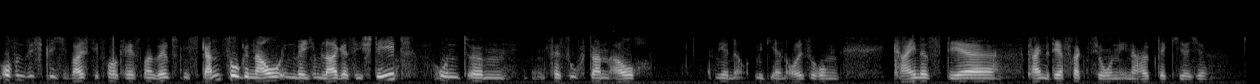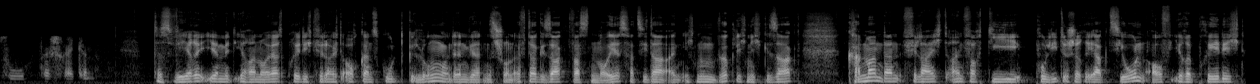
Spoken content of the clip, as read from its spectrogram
offensichtlich weiß die Frau Käßmann selbst nicht ganz so genau, in welchem Lager sie steht und ähm, versucht dann auch mit ihren Äußerungen keines der, keine der Fraktionen innerhalb der Kirche zu verschrecken. Das wäre ihr mit ihrer Neujahrspredigt vielleicht auch ganz gut gelungen, denn wir hatten es schon öfter gesagt, was Neues hat sie da eigentlich nun wirklich nicht gesagt. Kann man dann vielleicht einfach die politische Reaktion auf ihre Predigt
